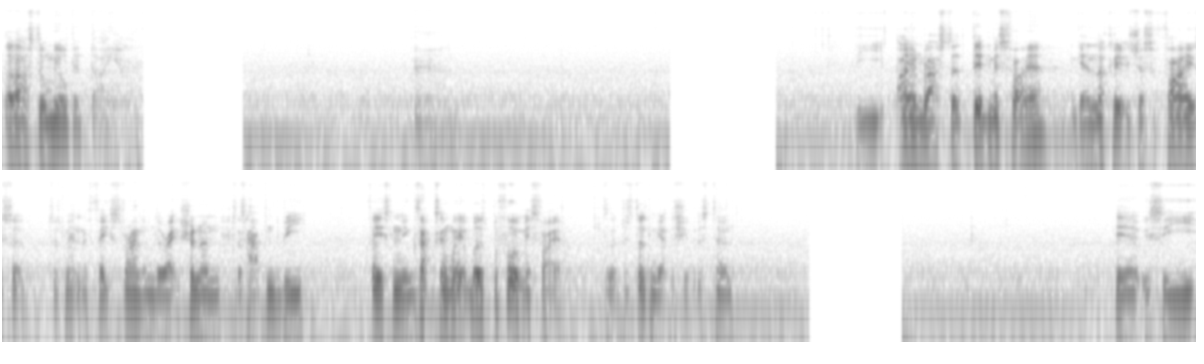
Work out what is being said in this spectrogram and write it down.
the last Doom did die. the Iron Blaster did misfire. Again, luckily it's just a 5, so it just meant to face the random direction and just happened to be facing the exact same way it was before it misfired. So it just doesn't get the shoot this turn. Here we see,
